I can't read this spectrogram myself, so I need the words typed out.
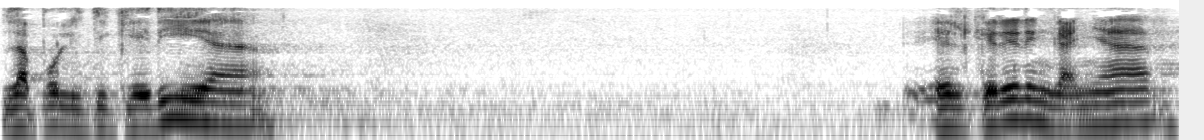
la politiquería, el querer engañar,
